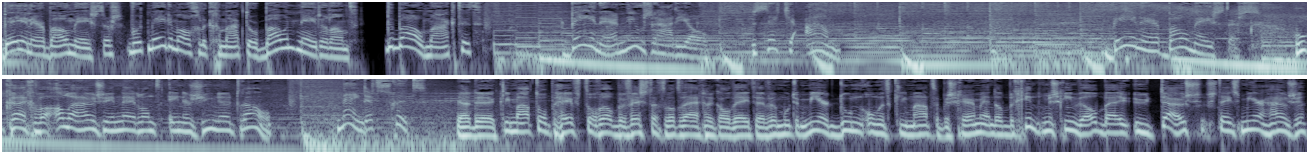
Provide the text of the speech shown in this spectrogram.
BNR Bouwmeesters wordt mede mogelijk gemaakt door Bouwend Nederland. De bouw maakt het. BNR Nieuwsradio. Zet je aan. BNR Bouwmeesters. Hoe krijgen we alle huizen in Nederland energie-neutraal? Meindert Schut. Ja, de klimaattop heeft toch wel bevestigd wat we eigenlijk al weten. We moeten meer doen om het klimaat te beschermen. En dat begint misschien wel bij u thuis. Steeds meer huizen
